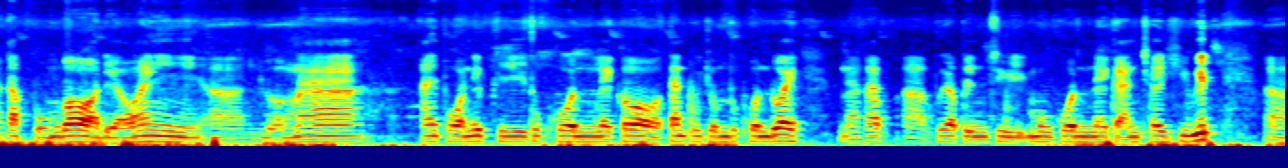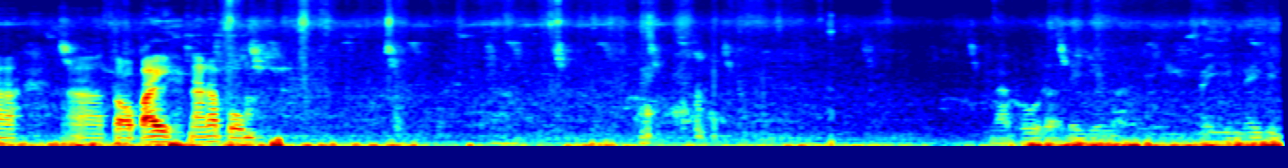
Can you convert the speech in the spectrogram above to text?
นะครับผมก็เดี๋ยวให้หลวงนาให้พรนิพพีทุกคนและก็ท่านผู้ชมทุกคนด้วยนะครับเพื่อเป็นสิริมงคลในการใช้ชีวิตต่อไปนะครับผมมาพูดได้ยินไหมได้ยินได้ยิน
